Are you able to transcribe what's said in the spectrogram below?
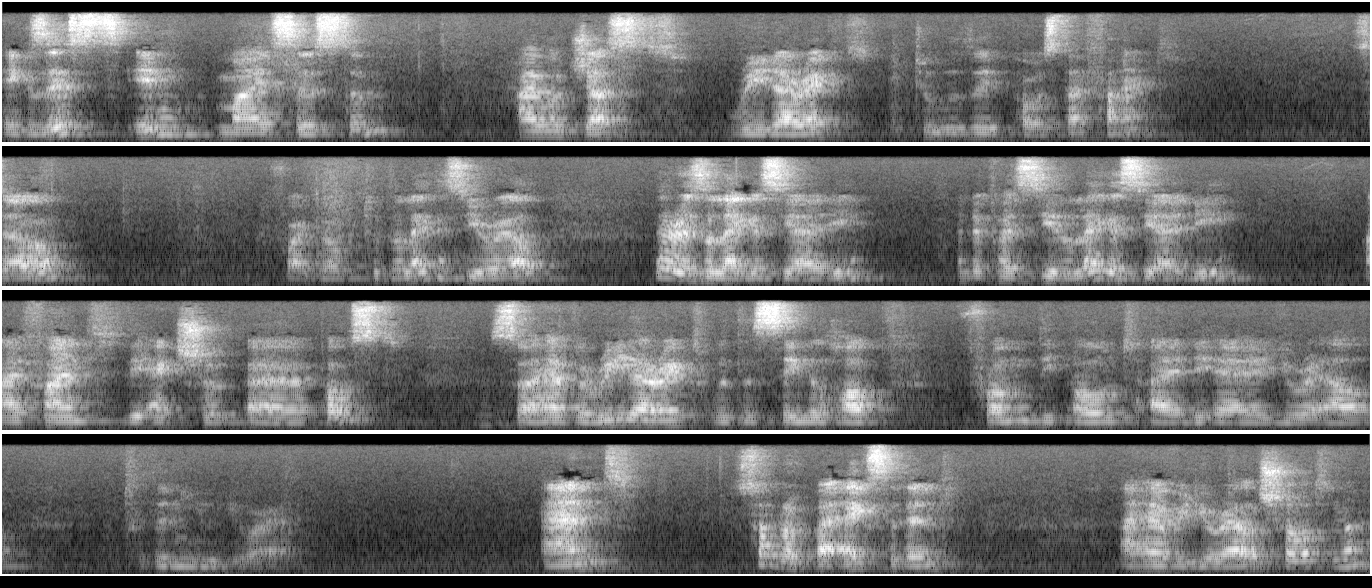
exists in my system, I will just redirect to the post I find. So, if I go to the legacy URL, there is a legacy ID, and if I see the legacy ID, I find the actual uh, post. So I have a redirect with a single hop from the old ID, uh, URL to the new URL. And sort of by accident, I have a URL shortener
